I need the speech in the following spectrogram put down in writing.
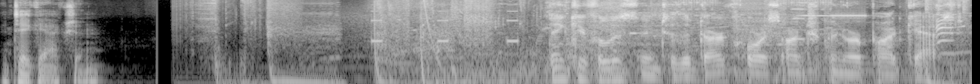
and take action. Thank you for listening to the Dark Horse Entrepreneur Podcast.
